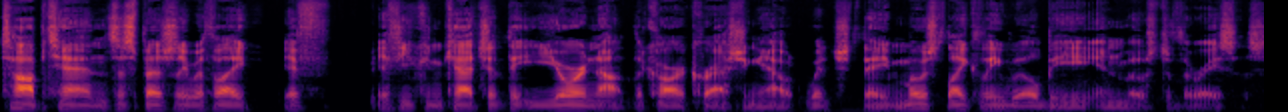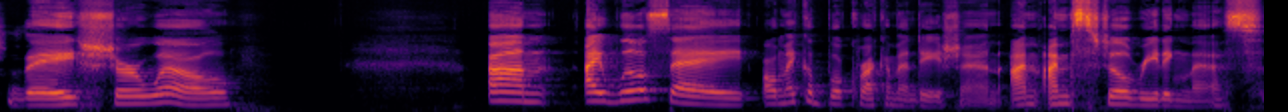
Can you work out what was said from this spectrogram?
top 10s especially with like if if you can catch it that you're not the car crashing out, which they most likely will be in most of the races. They sure will. Um, I will say I'll make a book recommendation. I'm I'm still reading this,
